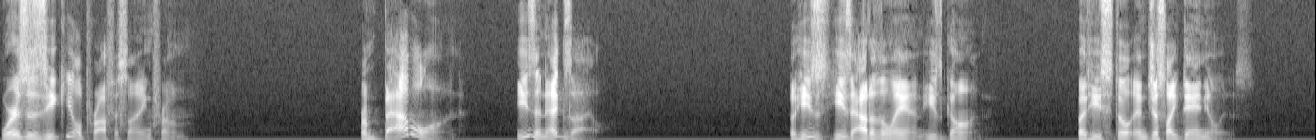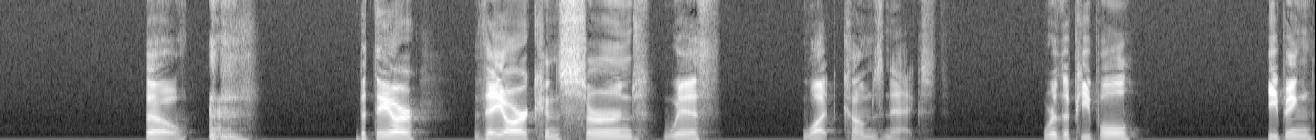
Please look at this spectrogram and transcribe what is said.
Where's Ezekiel prophesying from? From Babylon. He's in exile. So he's he's out of the land. He's gone. But he's still and just like Daniel is. So but they are they are concerned with what comes next. Were the people keeping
